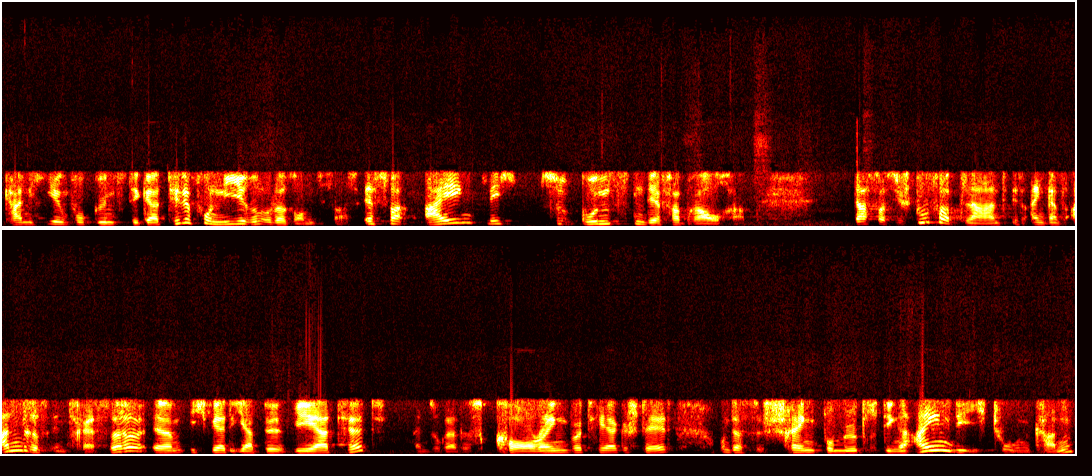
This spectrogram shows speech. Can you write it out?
kann ich irgendwo günstiger telefonieren oder sonst was. Es war eigentlich zugunsten der Verbraucher. Das, was die Stufa plant, ist ein ganz anderes Interesse. Ähm, ich werde ja bewertet ein sogenanntes Scoring wird hergestellt und das schränkt womöglich Dinge ein, die ich tun kann.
